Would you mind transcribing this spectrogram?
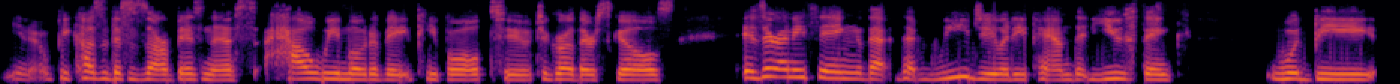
you know, because this is our business, how we motivate people to to grow their skills. Is there anything that that we do at EPAM that you think would be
